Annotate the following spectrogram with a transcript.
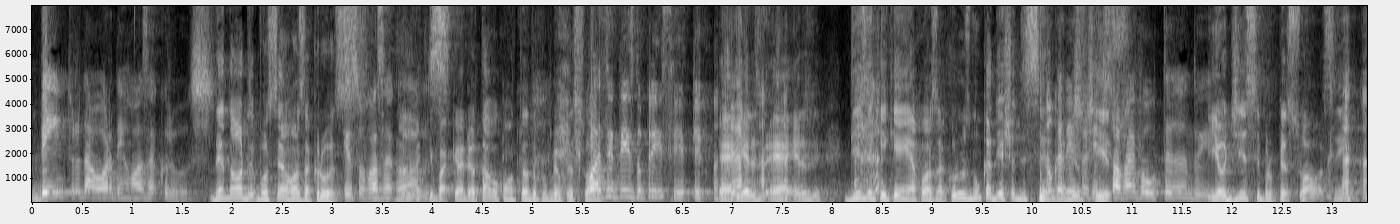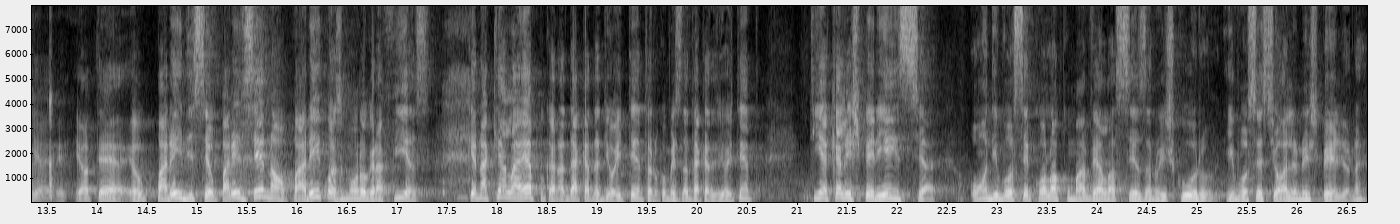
dentro da Ordem Rosa Cruz. Dentro da ordem, você é Rosa Cruz? Eu sou Rosa Ah, Cruz. que bacana. Eu estava contando pro meu pessoal. Quase desde o princípio. É, eles, é, eles dizem que quem é Rosa Cruz nunca deixa de ser. Nunca né? deixa, a gente Isso. só vai voltando e, E eu disse pro pessoal assim, que é- eu até eu parei de ser, eu parei de ser não, parei com as monografias, porque naquela época, na década de 80, no começo da década de 80, tinha aquela experiência onde você coloca uma vela acesa no escuro e você se olha no espelho, né?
